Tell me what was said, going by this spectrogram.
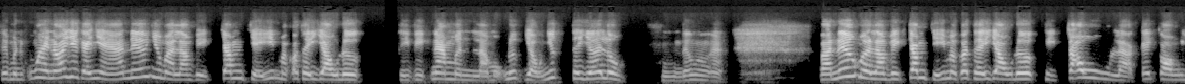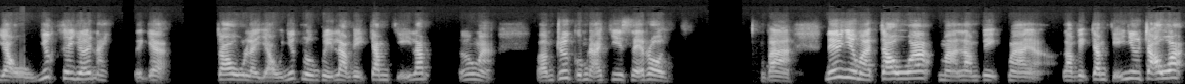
Thì mình cũng hay nói với cả nhà, nếu như mà làm việc chăm chỉ mà có thể giàu được, thì Việt Nam mình là một nước giàu nhất thế giới luôn. Đúng không ạ? Và nếu mà làm việc chăm chỉ mà có thể giàu được, thì trâu là cái con giàu nhất thế giới này. Được chưa? Trâu là giàu nhất luôn vì làm việc chăm chỉ lắm, đúng không ạ? Và hôm trước cũng đã chia sẻ rồi. Và nếu như mà trâu á, mà làm việc mà làm việc chăm chỉ như trâu á,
